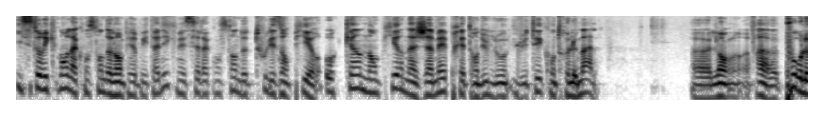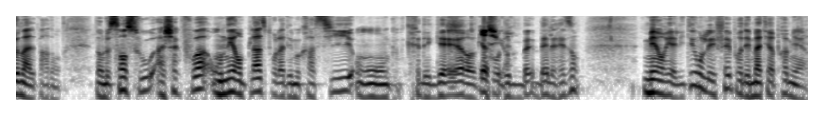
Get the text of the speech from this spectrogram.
historiquement la constante de l'Empire britannique, mais c'est la constante de tous les empires. Aucun empire n'a jamais prétendu lu- lutter contre le mal. Euh, enfin, pour le mal, pardon. Dans le sens où, à chaque fois, on est en place pour la démocratie, on crée des guerres Bien pour sûr. des be- belles raisons. Mais en réalité, on les fait pour des matières premières.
